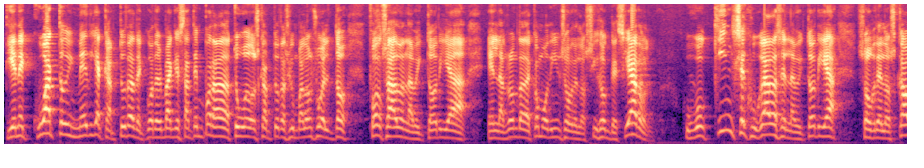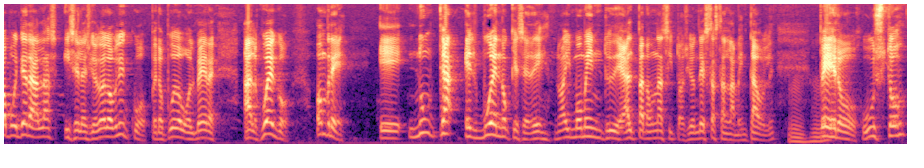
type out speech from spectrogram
Tiene cuatro y media capturas de quarterback esta temporada. Tuvo dos capturas y un balón suelto forzado en la victoria en la ronda de comodín sobre los Seahawks de Seattle. Jugó 15 jugadas en la victoria sobre los Cowboys de Dallas y se lesionó el oblicuo, pero pudo volver al juego. Hombre, eh, nunca es bueno que se dé. No hay momento ideal para una situación de estas tan lamentable. Pero justo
